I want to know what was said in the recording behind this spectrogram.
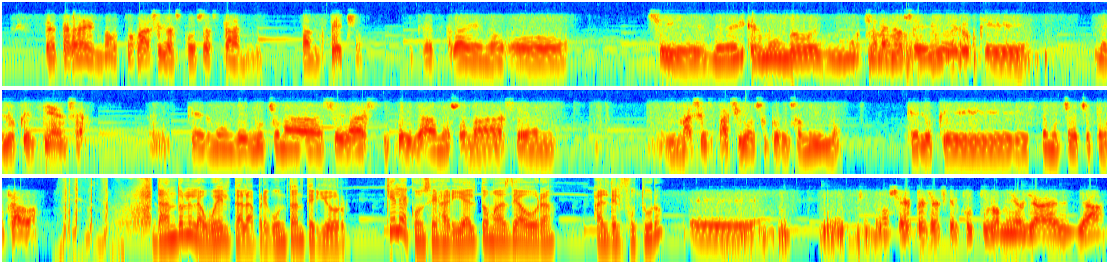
tratara de no tomarse las cosas tan, tan pecho, tratara de no, sí, de ver que el mundo es mucho menos serio de lo que, de lo que él piensa, que el mundo es mucho más elástico, digamos, o más, em, y más espacioso por eso mismo que lo que este muchacho pensaba. Dándole la vuelta a la pregunta anterior, ¿qué le aconsejaría el Tomás de ahora al del futuro? Eh, no sé, pues es que el futuro mío ya es ya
